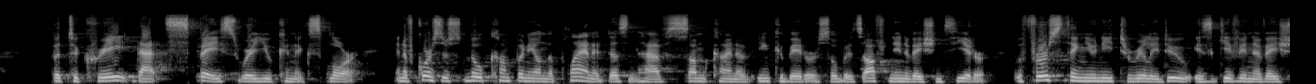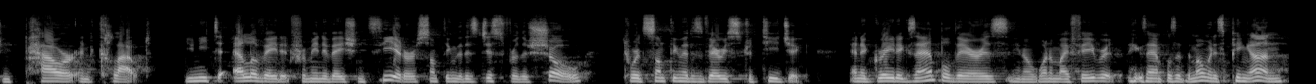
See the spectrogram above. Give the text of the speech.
but to create that space where you can explore. And of course, there's no company on the planet doesn't have some kind of incubator or so, but it's often innovation theater. The first thing you need to really do is give innovation power and clout. You need to elevate it from innovation theater, something that is just for the show, towards something that is very strategic. And a great example there is, you know, one of my favorite examples at the moment is Ping An,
